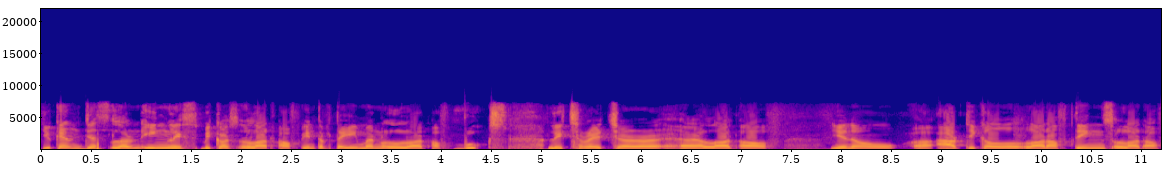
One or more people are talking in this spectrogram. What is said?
You can just learn english because a lot of entertainment a lot of books literature a lot of you know uh, article a lot of things a lot of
